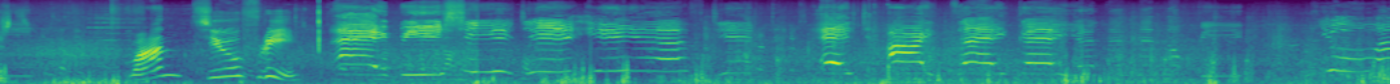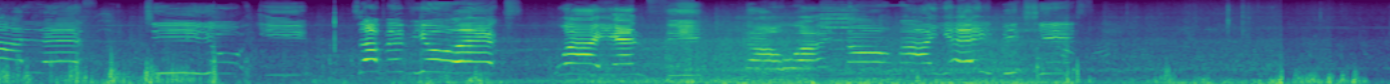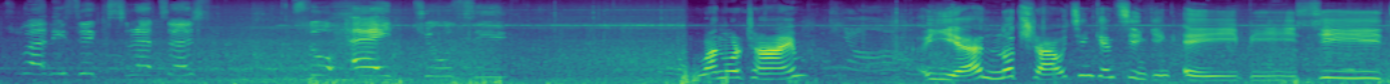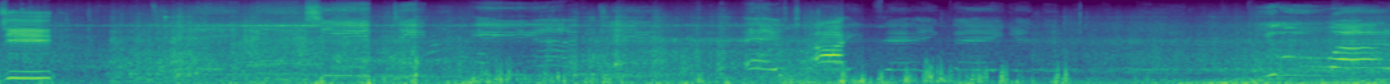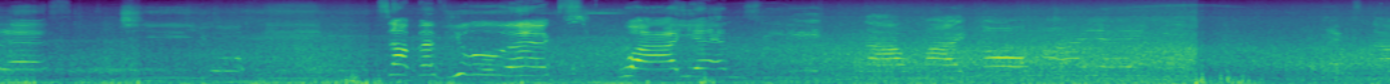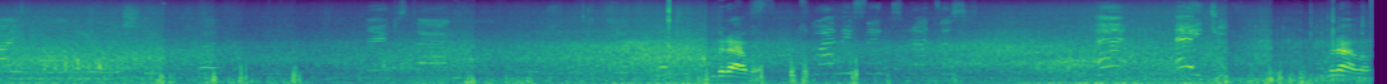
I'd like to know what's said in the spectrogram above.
first. One, two, three. A, B, C, Twenty-six letters to A to Z. One more time. Yeah, not shouting and singing. A, B, C, D. Bravo. 26 letters A, A to Bravo.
